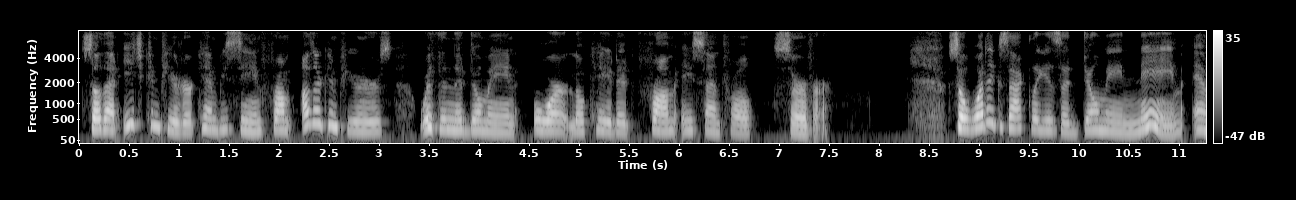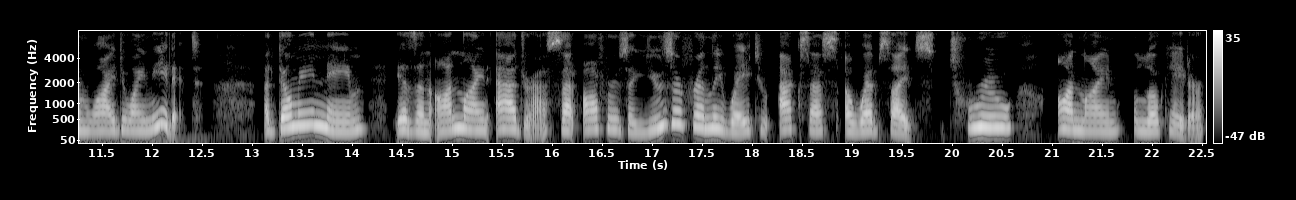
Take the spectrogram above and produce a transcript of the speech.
so that each computer can be seen from other computers within the domain or located from a central server. So what exactly is a domain name and why do I need it? A domain name is an online address that offers a user-friendly way to access a website's true online locator.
